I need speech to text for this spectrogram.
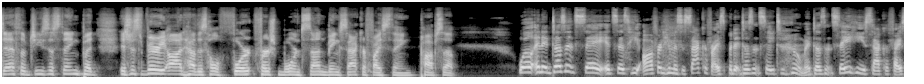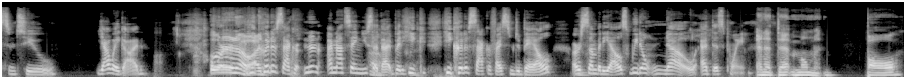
death of Jesus thing, but it's just very odd how this whole for- firstborn son being sacrificed thing pops up. well, and it doesn't say, it says he offered him as a sacrifice, but it doesn't say to whom. It doesn't say he sacrificed him to Yahweh God. Oh, no, no, no. He I- could have sacrificed. No, no, I'm not saying you said Oh, that, but he he could have sacrificed him to Baal or mm. somebody else. We don't know at this point. And at that moment, Baal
